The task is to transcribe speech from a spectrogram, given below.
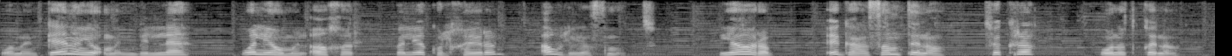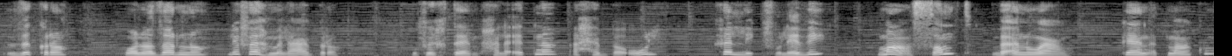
ومن كان يؤمن بالله واليوم الآخر فليكن خيرا أو ليصمت. يا رب اجعل صمتنا فكرة ونطقنا ذكرى ونظرنا لفهم العبرة. وفي ختام حلقتنا أحب أقول خليك فولاذي مع الصمت بأنواعه. كانت معكم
